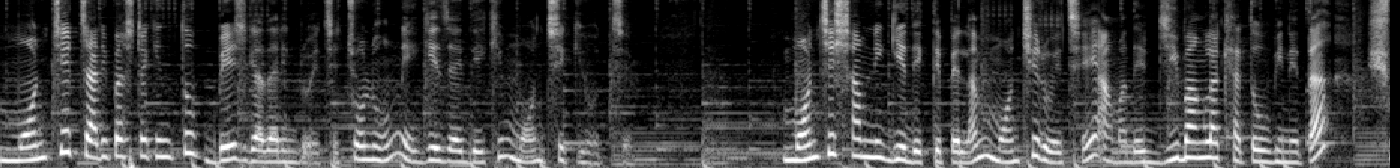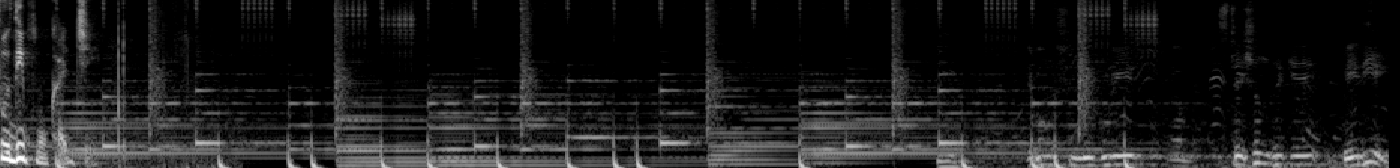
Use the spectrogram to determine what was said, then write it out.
মঞ্চের চারিপাশটা কিন্তু বেশ গ্যাদারিং রয়েছে। চলুন এগিয়ে যাই, দেখি মঞ্চে কি হচ্ছে। মঞ্চের সামনে গিয়ে দেখতে পেলাম, মঞ্চে রয়েছে আমাদের জি বাংলা খ্যাত অভিনেতা সুদীপ মুখার্জি। স্টেশন থেকে বেরিয়েই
